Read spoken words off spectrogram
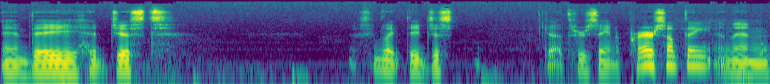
and they had just it seems like they just got through saying a prayer or something, and then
